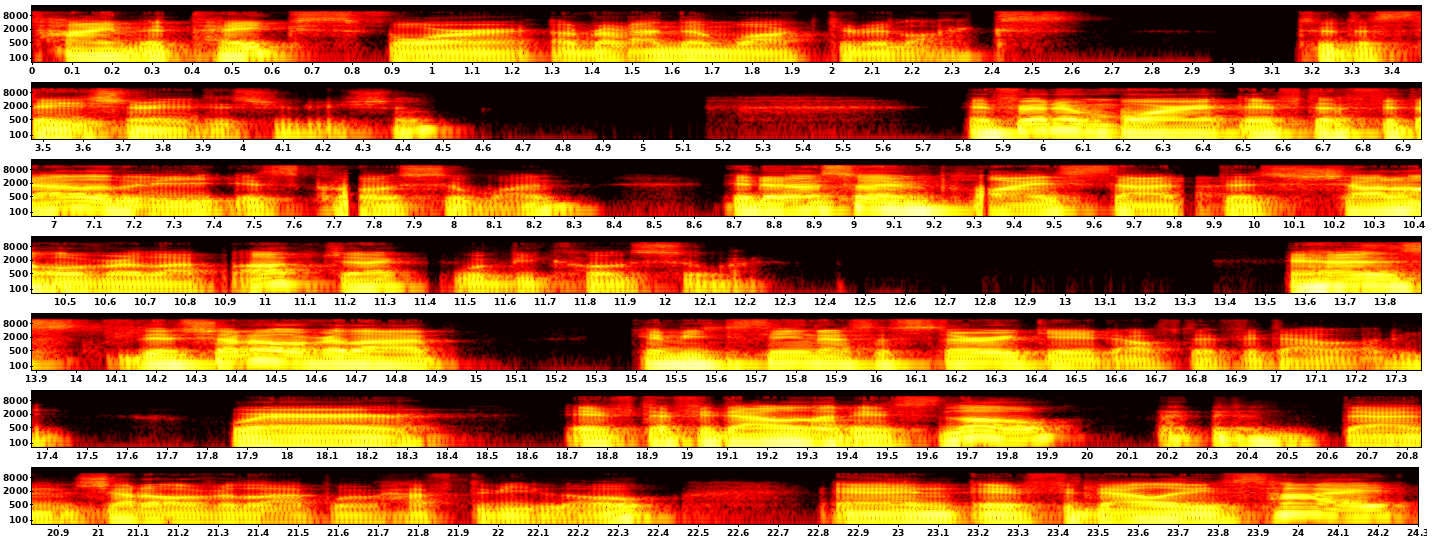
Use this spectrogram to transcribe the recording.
time it takes for a random walk to relax to the stationary distribution. And furthermore, if the fidelity is close to one, it also implies that the shadow overlap object would be close to one. And hence, the shadow overlap can be seen as a surrogate of the fidelity, where if the fidelity is low, then shadow overlap will have to be low. And if fidelity is high,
